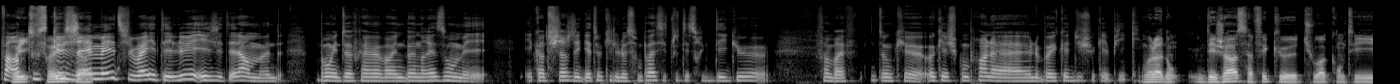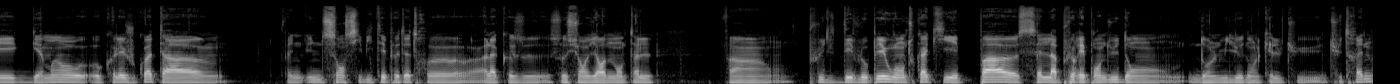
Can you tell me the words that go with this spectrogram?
Enfin, Oui, tout ce oui, que j'aimais, tu vois, était lu. Et j'étais là en mode, bon, ils doivent quand même avoir une bonne raison, mais. Et quand tu cherches des gâteaux qui ne le sont pas, c'est tous des trucs dégueux. Enfin bref. Donc, euh, ok, je comprends la- le boycott du choc à pic. Voilà, donc déjà, ça fait que, tu vois, quand t'es gamin au, au collège ou quoi, t'as une, une sensibilité peut-être euh, à la cause socio-environnementale enfin, plus développée, ou en tout cas qui est pas euh, celle la plus répandue dans, dans le milieu dans lequel tu, tu traînes.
